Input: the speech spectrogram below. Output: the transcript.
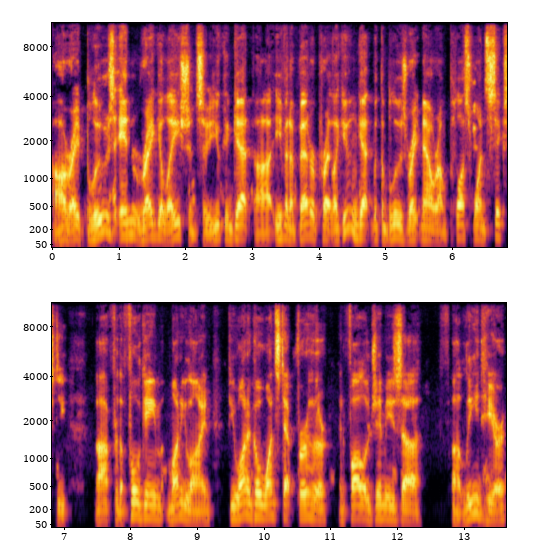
All right, Blues in regulation. So you can get uh, even a better price. Like you can get with the Blues right now around plus 160 uh, for the full game money line. If you want to go one step further and follow Jimmy's uh, uh lead here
